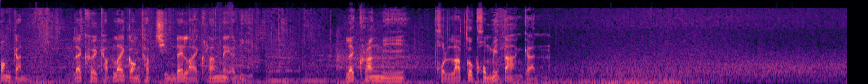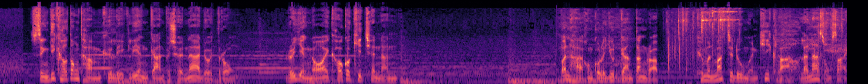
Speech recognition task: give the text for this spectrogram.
ป้องกัน และเคยขับไล่กองทัพฉินได้หลายครั้งในอดีต และครั้งนี้ผลลัพธ์ก็คงไม่ต่างกัน สิ่งที่เขาต้องทำคือหลีกเลี่ยงการเผชิญหน้าโดยตรง หรืออย่างน้อยเขาก็คิดเช่นนั้น ปัญหาของกลยุทธ์การตั้งรับ คือมันมักจะดูเหมือนขี้ขลาดและน่าสงสัย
